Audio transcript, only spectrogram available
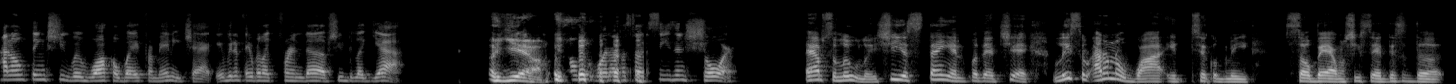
I don't think she would walk away from any check. Even if they were like friend of, she'd be like, Yeah. Uh, yeah. one episode season, sure. Absolutely. She is staying for that check. Lisa, I don't know why it tickled me so bad when she said this is the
